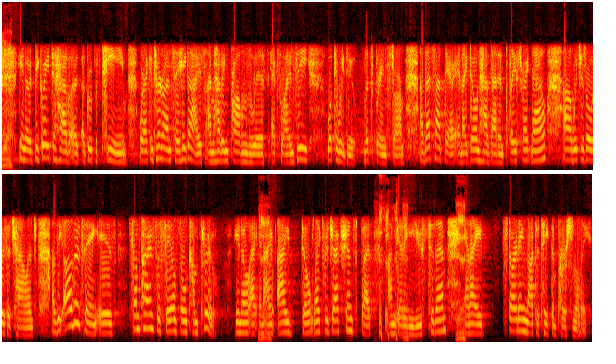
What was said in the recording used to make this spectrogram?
Yeah. You know, it'd be great to have a, a group of team where I can turn around and say, hey guys, I'm having problems with X, Y, and Z. What can we do? Let's brainstorm. Uh, that's not there, and I don't have that in place right now, uh, which is always a challenge. Uh, the other thing is sometimes the sales don't come through. You know, I, and I, I don't like rejections, but I'm getting used to them, Yeah. and I starting not to take them personally.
